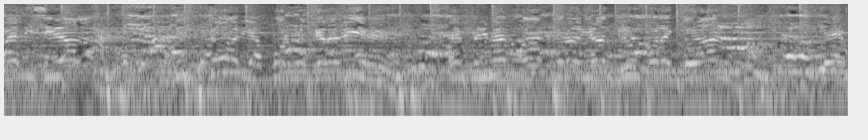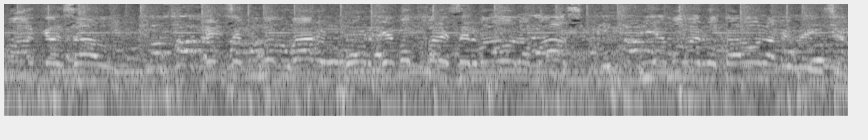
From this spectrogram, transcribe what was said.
felicidad, hemos alcanzado. En segundo lugar, porque hemos preservado la paz y hemos derrotado la violencia.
